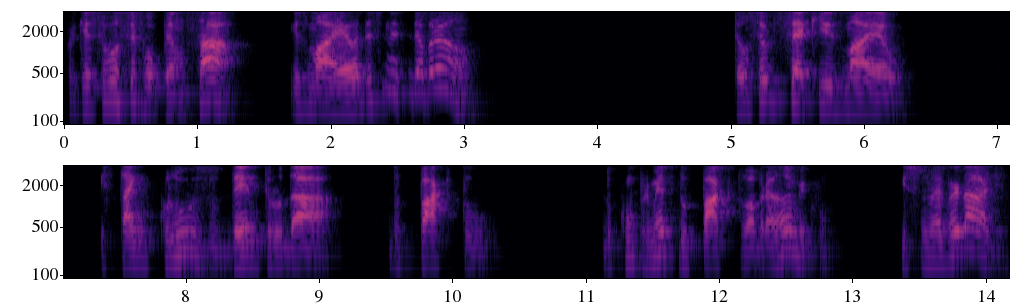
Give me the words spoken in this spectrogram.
Porque se você for pensar, Ismael é descendente de Abraão. Então, se eu disser que Ismael está incluso dentro da, do pacto, do cumprimento do pacto abraâmico, isso não é verdade.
